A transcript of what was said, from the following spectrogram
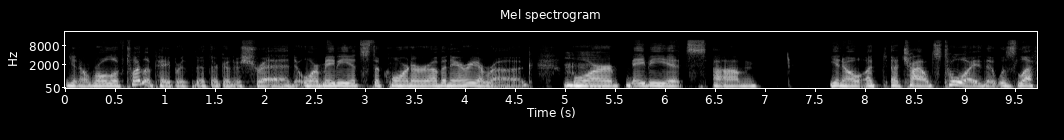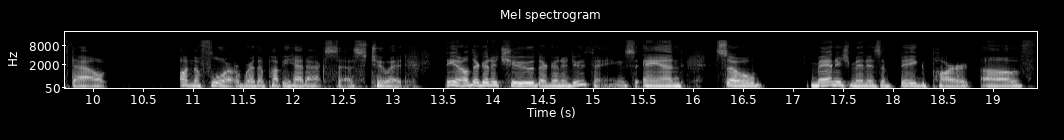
you know, roll of toilet paper that they're going to shred, or maybe it's the corner of an area rug, mm-hmm. or maybe it's um, you know, a, a child's toy that was left out on the floor where the puppy had access to it. You know, they're going to chew, they're going to do things. And so management is a big part of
